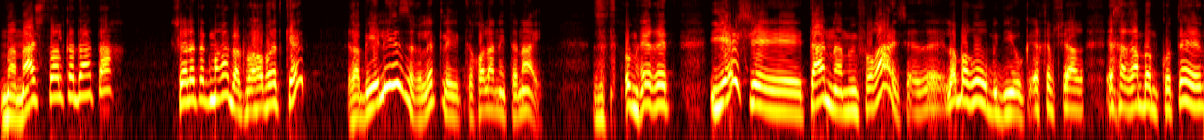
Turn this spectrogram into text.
ממש סול כדעתך? שואלת הגמרא, והגמרא אומרת כן, רבי אליעזר, לט לי ככל הנתנאי. זאת אומרת, יש אה, תנא מפורש, אז אה, לא ברור בדיוק איך אפשר, איך הרמב"ם כותב,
